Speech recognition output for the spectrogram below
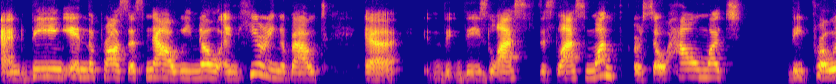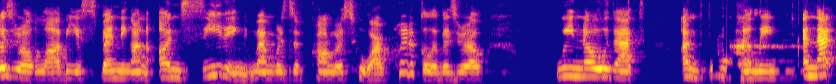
And being in the process now, we know and hearing about uh, these last this last month or so how much the pro-Israel lobby is spending on unseating members of Congress who are critical of Israel, we know that unfortunately, and that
